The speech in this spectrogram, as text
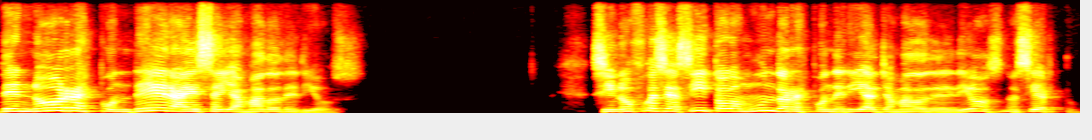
de no responder a ese llamado de Dios. Si no fuese así, todo mundo respondería al llamado de Dios, ¿no es cierto?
